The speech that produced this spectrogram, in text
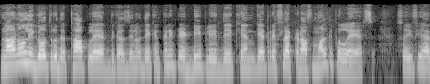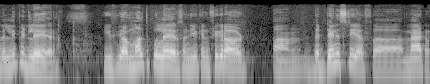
not only go through the top layer because you know they can penetrate deeply they can get reflected off multiple layers. So, if you have a lipid layer if you have multiple layers and you can figure out um, the density of uh, matter.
